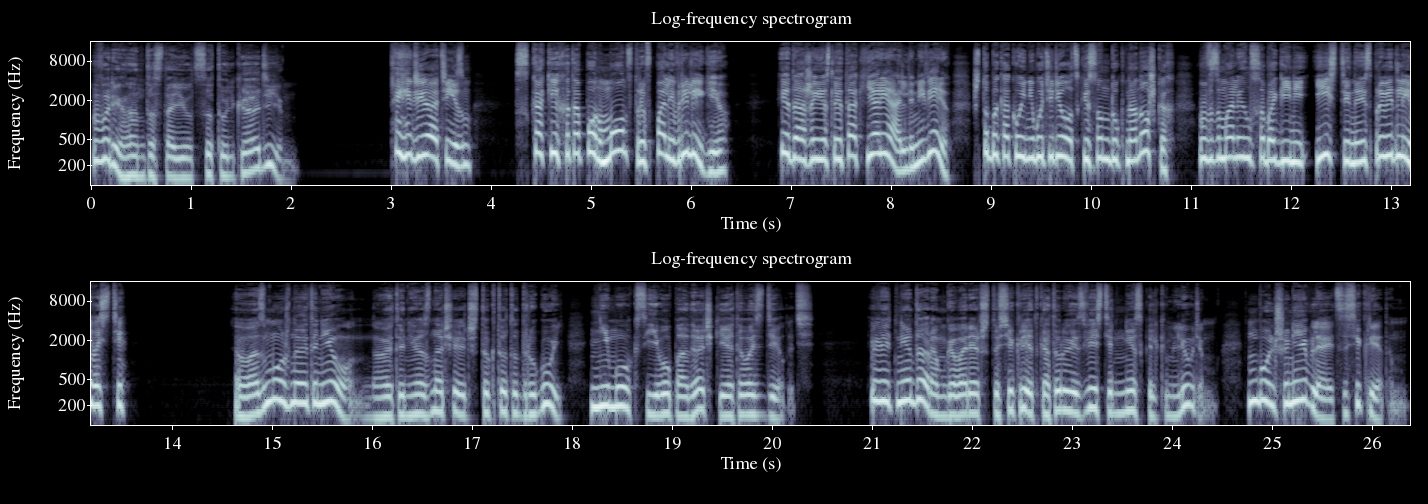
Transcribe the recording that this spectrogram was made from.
вариант остается только один. Идиотизм! С каких это пор монстры впали в религию? И даже если так, я реально не верю, чтобы какой-нибудь идиотский сундук на ножках взмолился богине истины и справедливости. Возможно, это не он, но это не означает, что кто-то другой не мог с его подачки этого сделать. Ведь недаром говорят, что секрет, который известен нескольким людям, больше не является секретом.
